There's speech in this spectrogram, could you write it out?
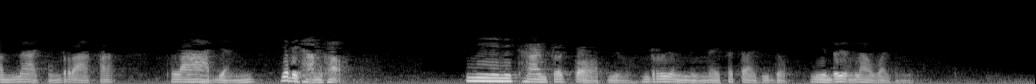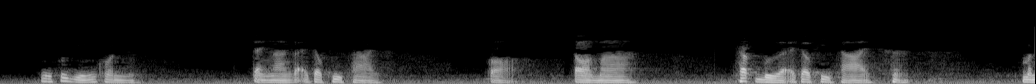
อำนาจของราคะพลาดอย่างนี้อย่าไปทำเขา มีนิทานประกอบอยู่ เรื่องหนึ่งในพระไตรปิฎกมีเรื่องเล่าว่าอย่างนี้ มีผู้หญิงคนหนึ่งแต่งงานกับไอ้เจ้าพี่ชาย ก็ต่อมาชักเบื่อไอ้เจ้าพี่ชาย มัน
